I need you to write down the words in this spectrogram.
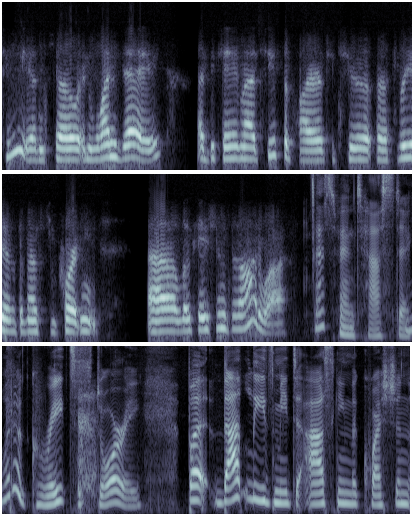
tea. And so in one day, I became a tea supplier to two or three of the most important uh, locations in Ottawa. That's fantastic. What a great story. But that leads me to asking the question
